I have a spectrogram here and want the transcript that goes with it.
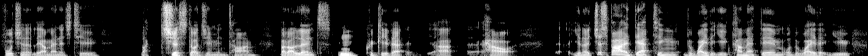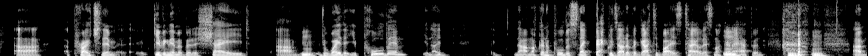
Fortunately, I managed to like just dodge him in time. But I learnt Mm. quickly that uh, how you know just by adapting the way that you come at them or the way that you uh, approach them, giving them a bit of shade, um, Mm. the way that you pull them, you know. No, I'm not going to pull the snake backwards out of a gutter by his tail. That's not going to Mm. happen. Mm, mm. um,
